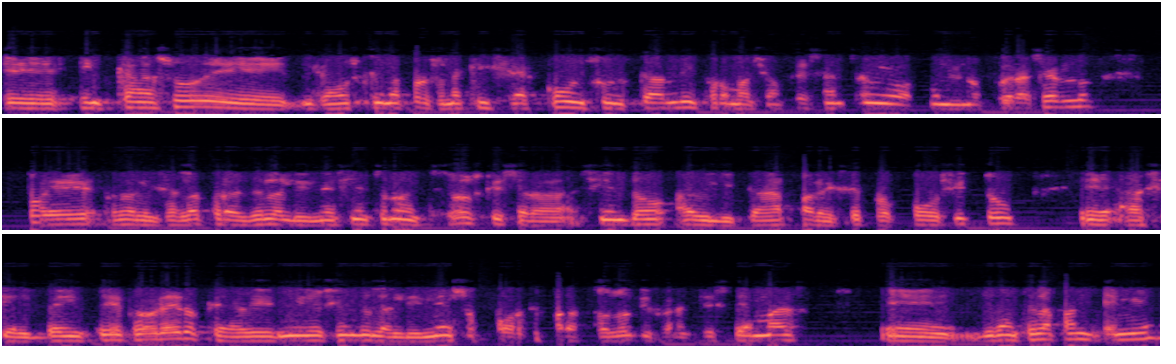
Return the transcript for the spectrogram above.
Eh, en caso de, digamos que una persona quisiera consultar la información que está entre mi vacuna y no pueda hacerlo, puede realizarlo a través de la línea 192 que estará siendo habilitada para ese propósito eh, hacia el 20 de febrero, que ha venido siendo la línea de soporte para todos los diferentes temas eh, durante la pandemia,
